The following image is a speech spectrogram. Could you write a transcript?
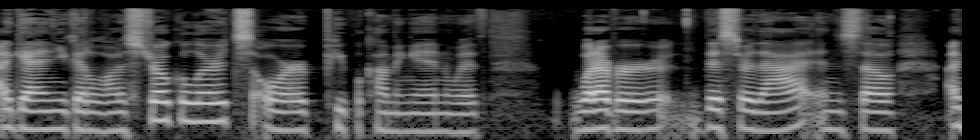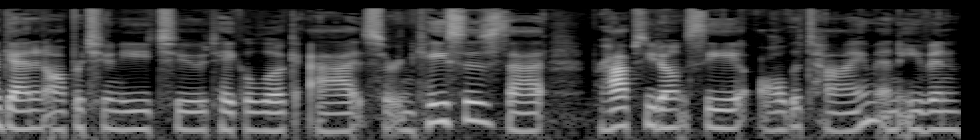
Again, you get a lot of stroke alerts or people coming in with whatever this or that. And so, again, an opportunity to take a look at certain cases that perhaps you don't see all the time. And even,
